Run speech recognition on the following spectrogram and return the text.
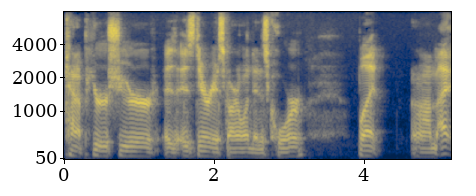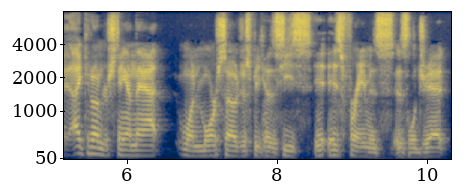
kind of pure shooter as, as Darius Garland at his core, but um, I, I can understand that one more so just because he's his frame is is legit,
